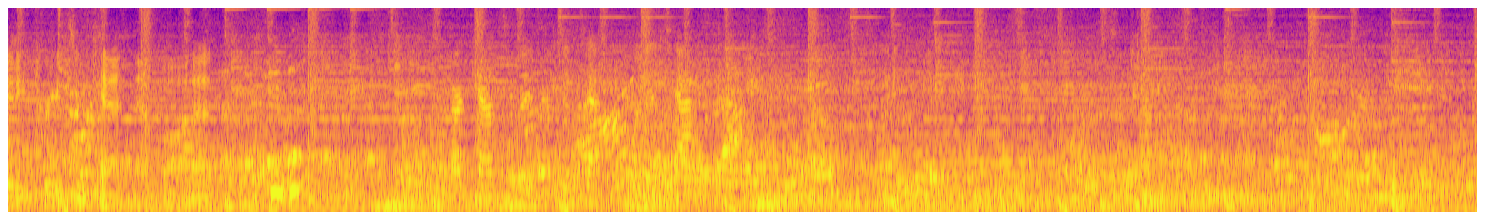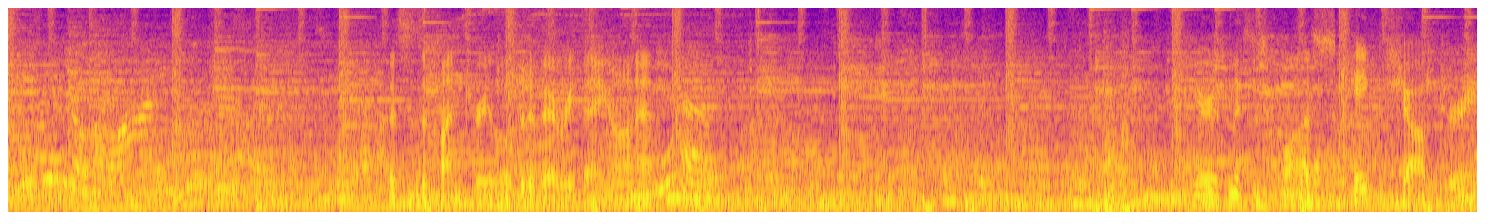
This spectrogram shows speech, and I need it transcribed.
Kitty treats and catnip on it. Mm-hmm. Our cats would attack, would attack that. This is a fun tree. A little bit of everything on it. Yeah. Here's Mrs. Claus' cake shop tree.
